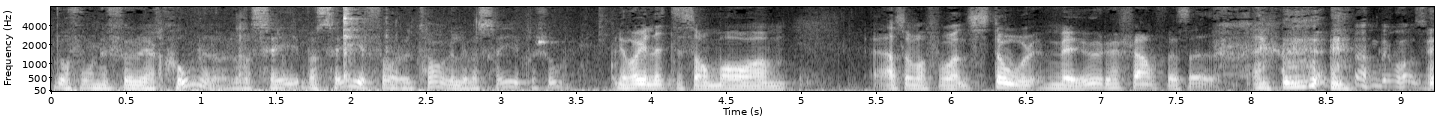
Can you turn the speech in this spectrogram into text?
Vad får ni för reaktioner då? Eller Vad säger, vad säger företag eller vad säger personer? Det var ju lite som att Alltså man får en stor mur framför sig. det var så.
